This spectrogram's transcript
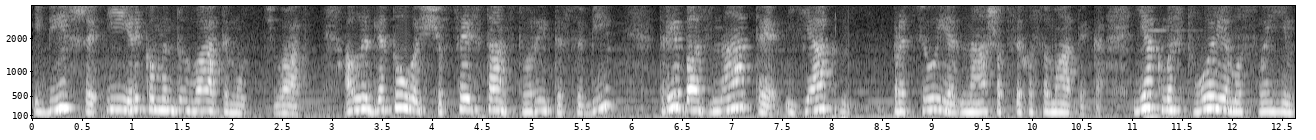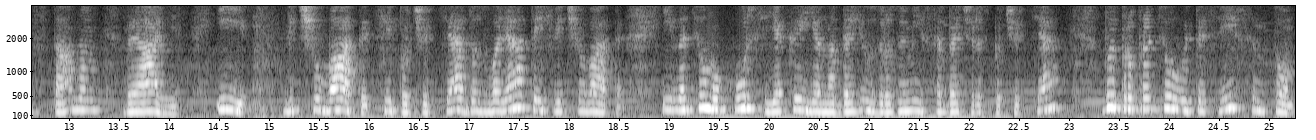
і більше і рекомендуватимуть вас. Але для того, щоб цей стан створити собі, треба знати, як працює наша психосоматика, як ми створюємо своїм станом реальність і відчувати ці почуття, дозволяти їх відчувати. І на цьому курсі, який я надаю, зрозумій себе через почуття, ви пропрацьовуєте свій симптом,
